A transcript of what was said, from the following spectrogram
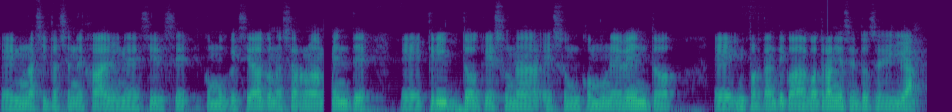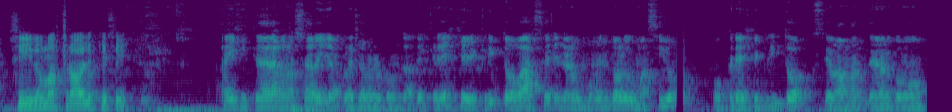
en una situación de halving, es decir, se- como que se va a conocer nuevamente eh, cripto, que es, una, es un común evento eh, importante cada cuatro años, entonces diría, sí, lo más probable es que sí. Ahí dijiste dar a conocer y aprovecho para preguntarte, ¿crees que el cripto va a ser en algún momento algo masivo? ¿O crees que el cripto se va a mantener como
